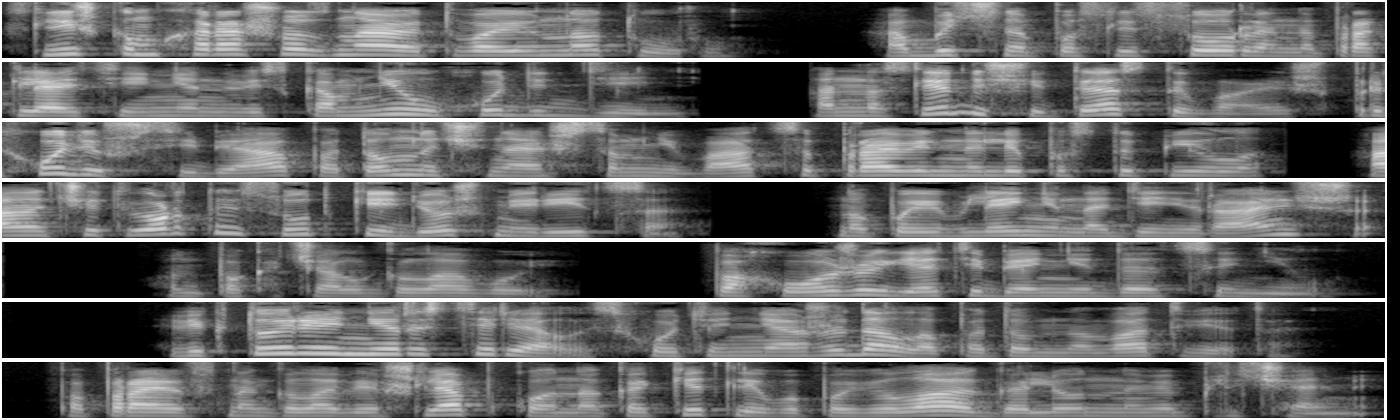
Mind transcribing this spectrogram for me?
«Слишком хорошо знаю твою натуру. Обычно после ссоры на проклятие и ненависть ко мне уходит день, а на следующий ты остываешь, приходишь в себя, потом начинаешь сомневаться, правильно ли поступила, а на четвертые сутки идешь мириться. Но появление на день раньше, он покачал головой, похоже, я тебя недооценил. Виктория не растерялась, хоть и не ожидала подобного ответа. Поправив на голове шляпку, она кокетливо повела оголенными плечами.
